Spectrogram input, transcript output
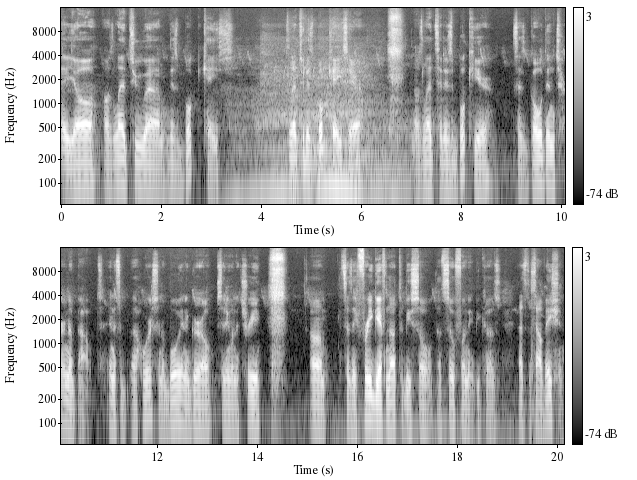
Hey y'all, I was led to um, this bookcase. I was led to this bookcase here. And I was led to this book here. It says Golden Turnabout. And it's a, a horse and a boy and a girl sitting on a tree. Um, it says a free gift not to be sold. That's so funny because that's the salvation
